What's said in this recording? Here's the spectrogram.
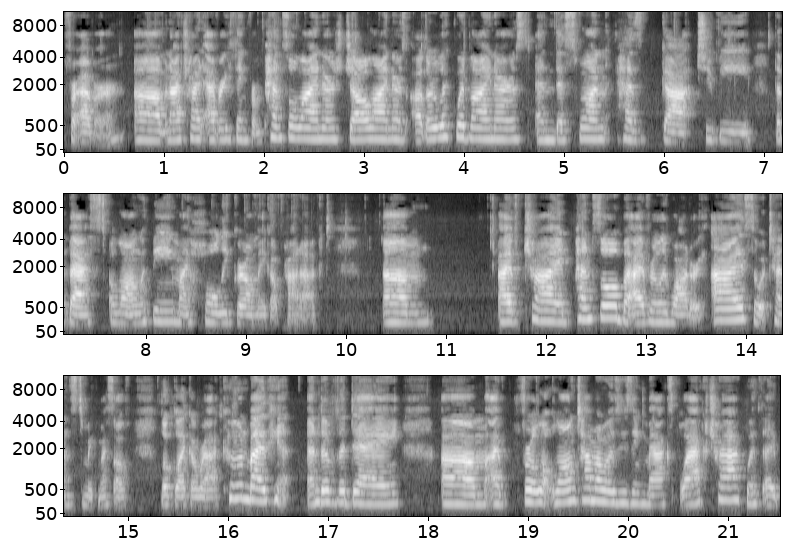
forever. Um, and I've tried everything from pencil liners, gel liners, other liquid liners, and this one has got to be the best, along with being my holy grail makeup product. Um, I've tried pencil, but I have really watery eyes, so it tends to make myself look like a raccoon by the end of the day. Um, I For a long time, I was using MAC's Blacktrack with a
